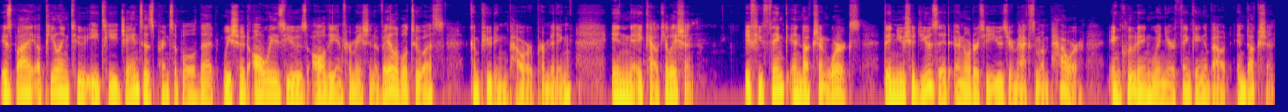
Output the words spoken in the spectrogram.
is by appealing to E.T. Jaynes's principle that we should always use all the information available to us, computing power permitting, in a calculation. If you think induction works, then you should use it in order to use your maximum power, including when you're thinking about induction.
